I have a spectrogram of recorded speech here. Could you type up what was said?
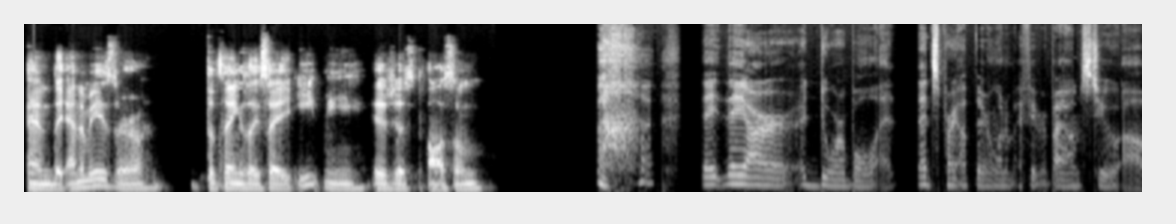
and the enemies are the things they say "eat me" is just awesome. they they are adorable, and that's probably up there in one of my favorite biomes too. Um,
